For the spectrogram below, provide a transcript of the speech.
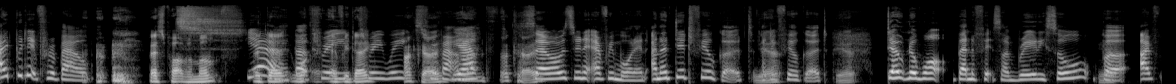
I did it for about Best part of a month. Yeah, day, about what, three three weeks for about Yeah. a month. Okay. So I was doing it every morning, and I did feel good. I did feel good. Yeah. Don't know what benefits I really saw, Yeah. but I've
